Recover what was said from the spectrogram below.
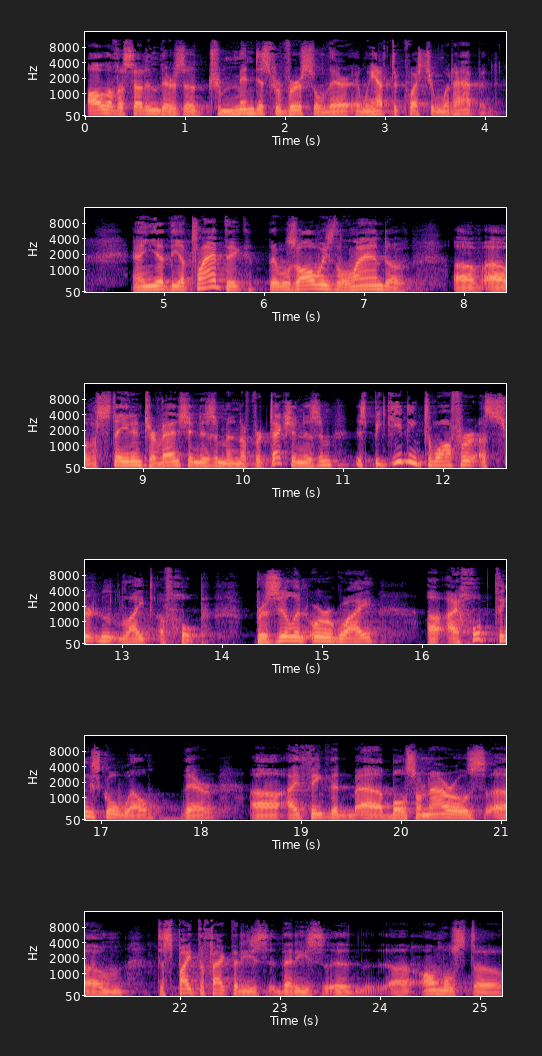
all of a sudden there's a tremendous reversal there and we have to question what happened. And yet the Atlantic, that was always the land of, of, of state interventionism and of protectionism, is beginning to offer a certain light of hope. Brazil and Uruguay, uh, I hope things go well there. Uh, I think that uh, Bolsonaro's, um, despite the fact that he's that he's uh, uh almost, uh,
